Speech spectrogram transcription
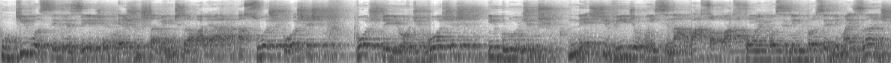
O que você deseja é justamente trabalhar as suas coxas, posterior de coxas e glúteos. Neste vídeo eu vou ensinar passo a passo como é que você tem que proceder. Mas antes,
